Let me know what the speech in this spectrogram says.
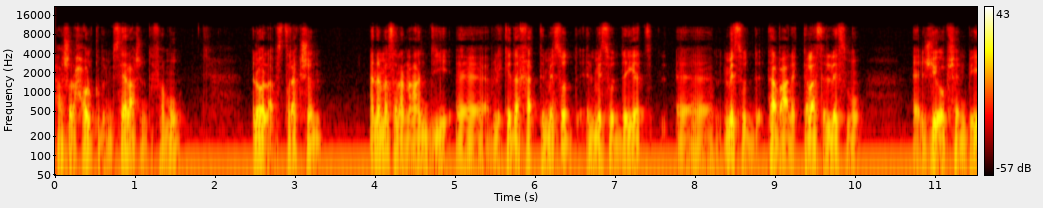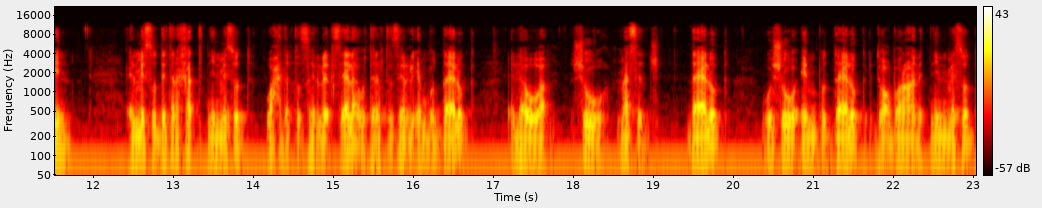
هشرحه لكم بمثال عشان تفهموه اللي هو ال abstraction. أنا مثلا عندي آه قبل كده خدت method. ال method ديت آه method تابعة لل class اللي اسمه آه JOptionPane. ال method ديت أنا خدت اتنين method. واحدة بتظهر لي رسالة والتانية بتظهر لي input dialog. اللي هو show message dialog و show input dialog دي عبارة عن اتنين method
